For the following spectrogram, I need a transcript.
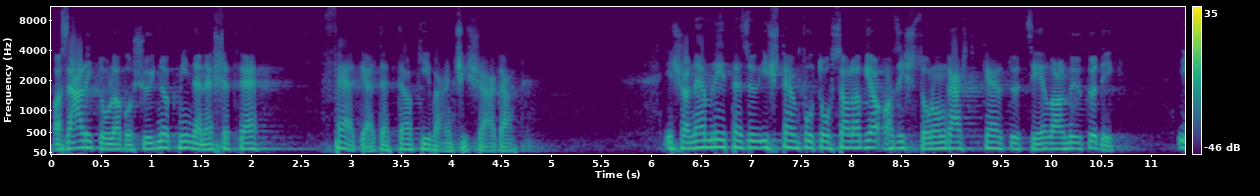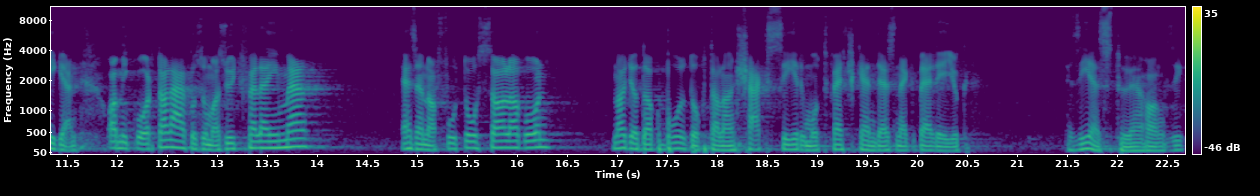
Az állítólagos ügynök minden esetre felkeltette a kíváncsiságát. És a nem létező Isten futószalagja az is szorongást keltő célral működik? Igen. Amikor találkozom az ügyfeleimmel, ezen a futószalagon nagy adag boldogtalanság szérumot fecskendeznek beléjük. Ez ijesztően hangzik.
